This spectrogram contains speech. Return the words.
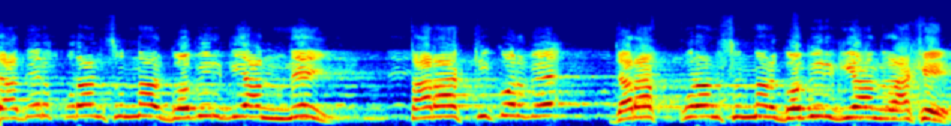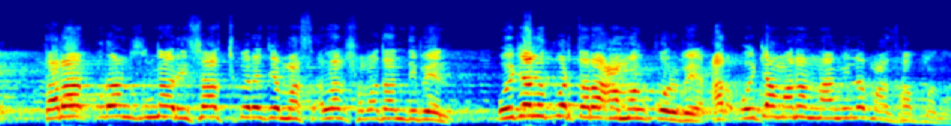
যাদের কোরআন সুন্নার গভীর জ্ঞান নেই, তারা কি করবে? যারা কোরআন সুন্নার গভীর জ্ঞান রাখে, তারা কোরআন সুন্না রিসার্চ করে যে মাসালার সমাধান দিবেন, ওইটার উপর তারা আমল করবে। আর ওইটা মানার নাম হলো মাঝহাব মানা।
